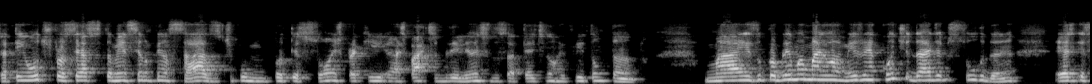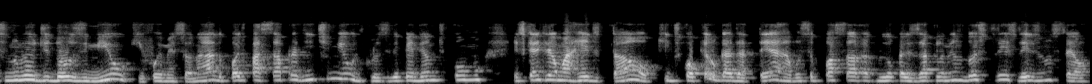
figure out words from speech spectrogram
Já tem outros processos também sendo pensados, tipo proteções para que as partes brilhantes do satélite não reflitam tanto. Mas o problema maior mesmo é a quantidade absurda. Né? Esse número de 12 mil que foi mencionado pode passar para 20 mil, inclusive, dependendo de como eles querem criar uma rede tal que de qualquer lugar da Terra você possa localizar pelo menos dois, três deles no céu.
